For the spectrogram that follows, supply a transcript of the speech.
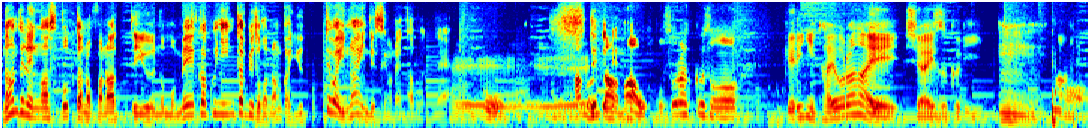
なんでレガス取ったのかなっていうのも明確にインタビューとかなんか言ってはいないんですよね、多分ね。多分まあ、まあ、おそらくその蹴りに頼らない試合作り、うん。あの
